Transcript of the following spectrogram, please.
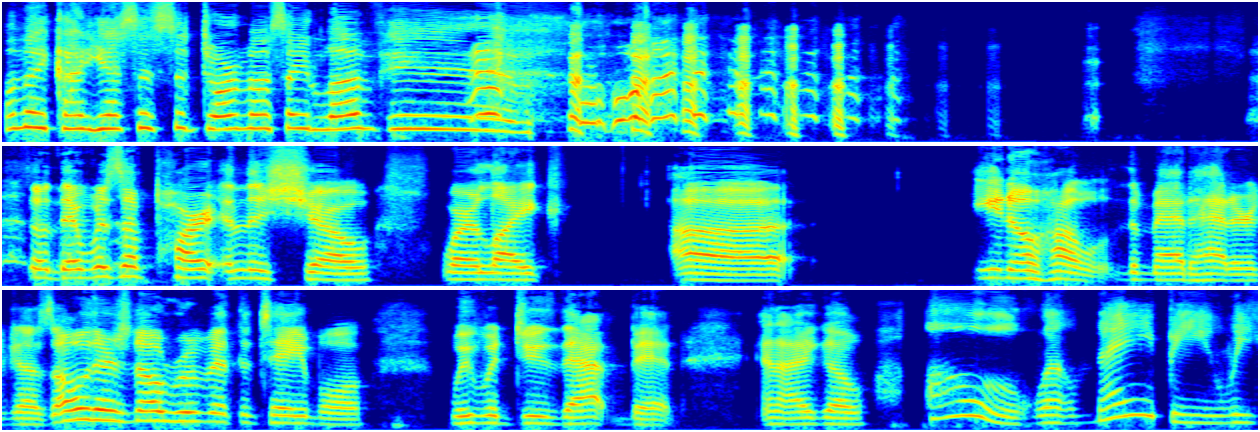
Oh my God, yes, it's the dormouse. I love him. So there was a part in the show where like uh you know how the Mad Hatter goes, "Oh, there's no room at the table." We would do that bit, and I go, "Oh, well, maybe we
